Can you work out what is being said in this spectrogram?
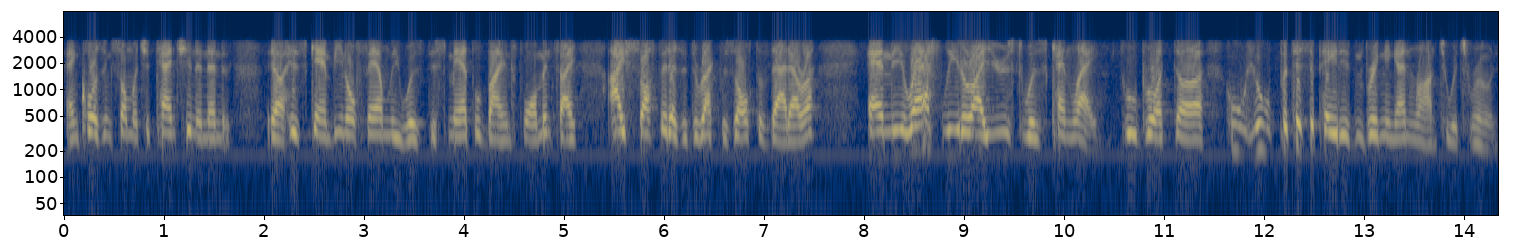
and causing so much attention. And then uh, his Gambino family was dismantled by informants. I I suffered as a direct result of that era. And the last leader I used was Ken Lay, who brought uh, who who participated in bringing Enron to its ruin.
